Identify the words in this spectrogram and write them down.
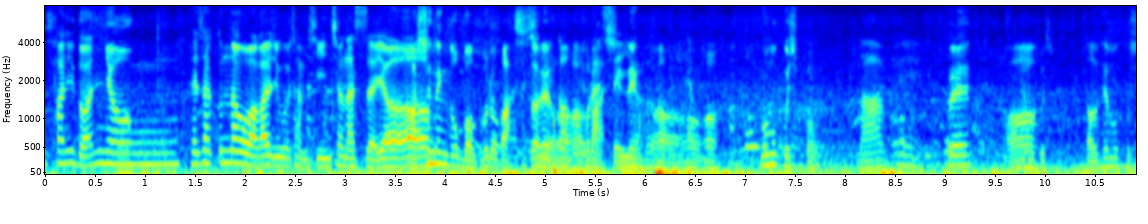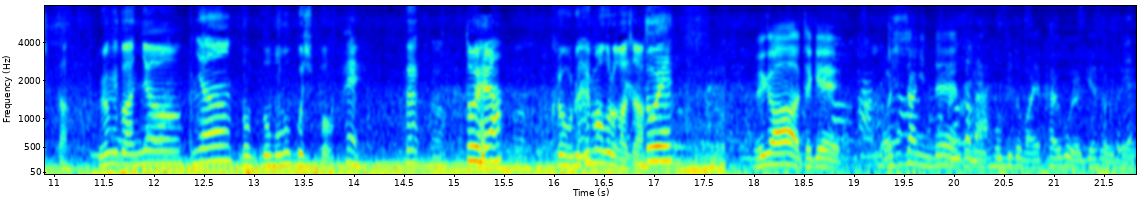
산이도 안녕. 회사 끝나고 와가지고 잠시 인천 왔어요. 맛있는 거 먹으러 왔어요. 맛있는 거 먹으러 맛있는 왔어요. 거. 뭐 먹고 싶어? 나 회. 회? 어, 나도 회 먹고 싶다. 우영이도 안녕. 안녕. 너 너 뭐 먹고 싶어? 회. 회? 또 회야? 그럼 우리 회 먹으러 가자. 또 회? 여기가 되게 어시장인데 되게 고기도 많이 팔고 여기에서 이제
